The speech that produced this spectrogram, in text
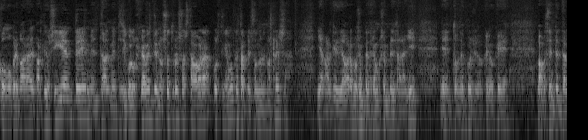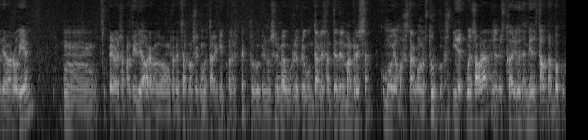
cómo preparar el partido siguiente, mentalmente, psicológicamente, nosotros hasta ahora pues teníamos que estar pensando en el Manresa. Y a partir de ahora pues empezaremos a pensar allí. Entonces pues yo creo que vamos a intentar llevarlo bien. Mm, pero es a partir de ahora cuando vamos a pensar, no sé cómo está el equipo al respecto, porque no se me ha ocurrido preguntarles antes del Manresa cómo íbamos a estar con los turcos. Y después ahora en el vestuario también he estado tampoco.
